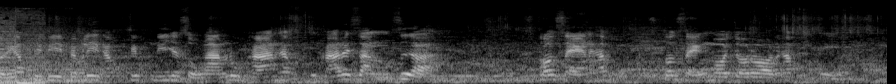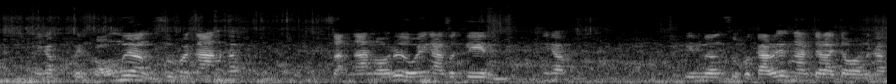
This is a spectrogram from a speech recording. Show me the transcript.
ีแฟมิลี่ครับคลิปนี้จะส่งงานลูกค้านะครับ ลูกค้าได้สั่งเสื้อท้อนแสงนะครับท้อนแสงมจรนะครับนี่ครับเป็นของเมืองสมุทรราการนะครับ สั่งงานออเดอร์ไว้งานสกรีนนี่ครับสกรีนเมืองสมุทรราการแล้วก็งานจราจรนะครับ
